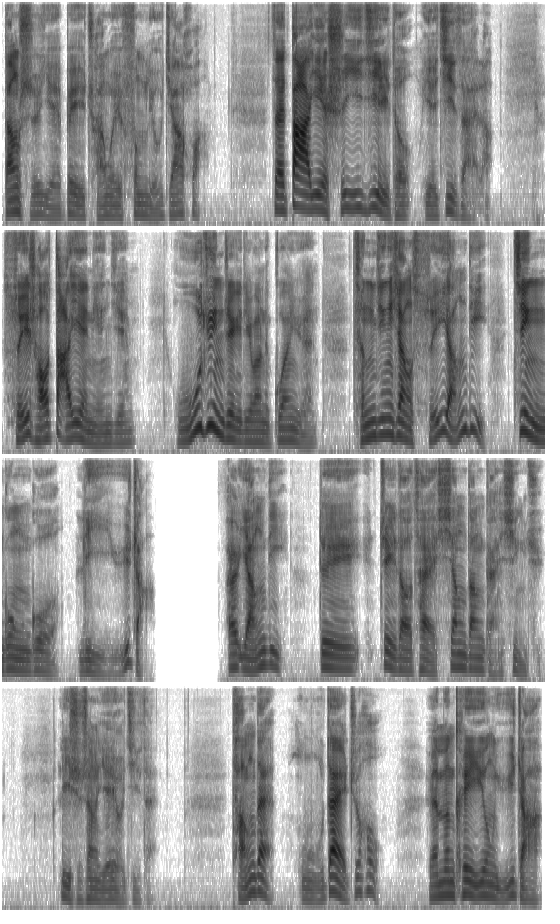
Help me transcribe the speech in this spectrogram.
当时也被传为风流佳话。在《大业十一记》里头也记载了，隋朝大业年间，吴郡这个地方的官员曾经向隋炀帝进贡过鲤鱼炸，而炀帝对这道菜相当感兴趣。历史上也有记载，唐代、五代之后，人们可以用鱼炸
